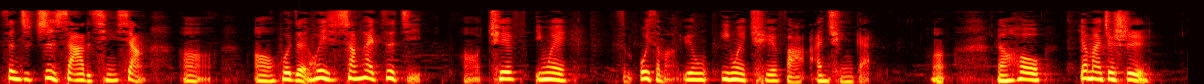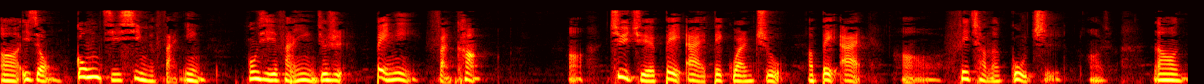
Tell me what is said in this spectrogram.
甚至自杀的倾向啊啊、或者会伤害自己啊、缺因为什？为什么？因因为缺乏安全感。嗯，然后要么就是呃一种攻击性的反应，攻击反应就是悖逆、反抗啊，拒绝被爱、被关注啊，被爱啊，非常的固执啊，然后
